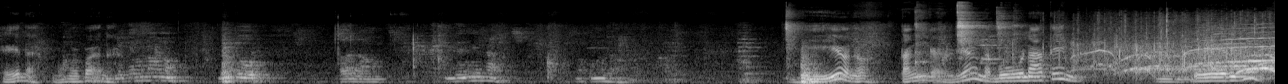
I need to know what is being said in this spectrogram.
Ayun na, bumaba na. Lagyan mo na ano. Dito. Talang. Ganyan na. Naku mo lang. Yun, oh. Tanggal. Yan, nabuo natin. Very good.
